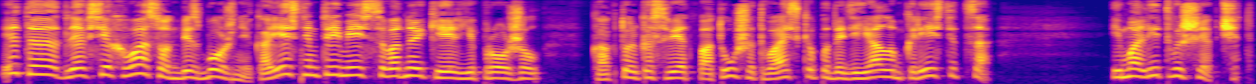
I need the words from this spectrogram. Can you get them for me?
Это для всех вас он безбожник, а я с ним три месяца в одной келье прожил. Как только свет потушит, Васька под одеялом крестится и молитвы шепчет.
